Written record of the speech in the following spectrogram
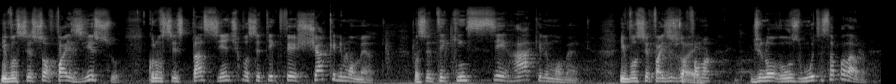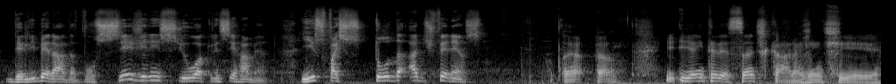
E você só faz isso quando você está ciente que você tem que fechar aquele momento. Você tem que encerrar aquele momento. E você faz isso, isso de uma forma, de novo, eu uso muito essa palavra, deliberada. Você gerenciou aquele encerramento. E isso faz toda a diferença. É, é. E, e é interessante, cara, a gente.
